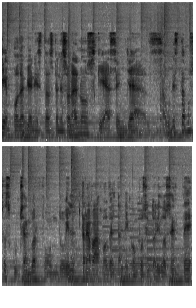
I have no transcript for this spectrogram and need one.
Tiempo de pianistas venezolanos que hacen jazz. Aún estamos escuchando al fondo el trabajo del también compositor y docente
